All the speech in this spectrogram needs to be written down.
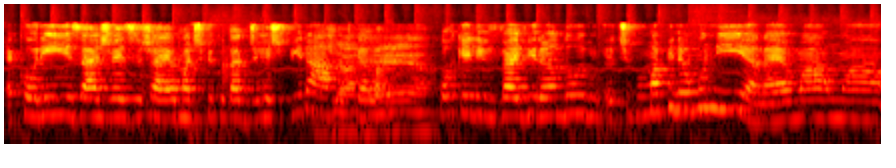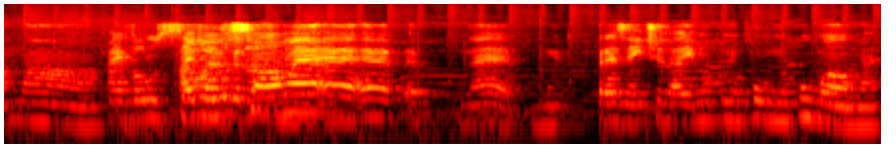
é coriza, às vezes já é uma dificuldade de respirar, porque, ela, Diarreia. porque ele vai virando é, tipo uma pneumonia, né? Uma, uma, uma- A evolução, A evolução é, é, é- é, né, muito presente aí no, no, no pulmão, né?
